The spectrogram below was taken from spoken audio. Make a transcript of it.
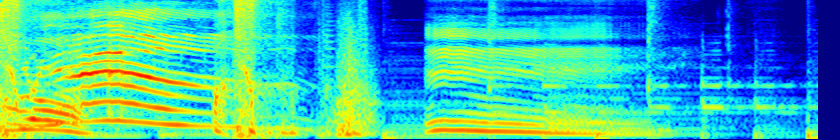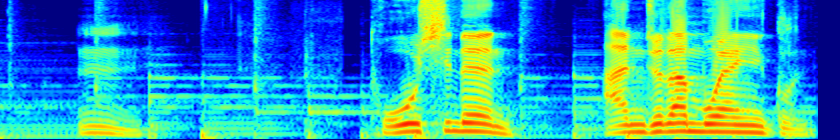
이야. 음. 음. 도시는 안전한 모양이군.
